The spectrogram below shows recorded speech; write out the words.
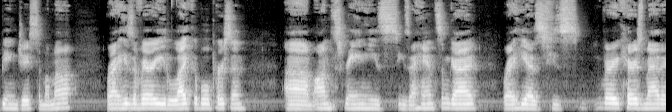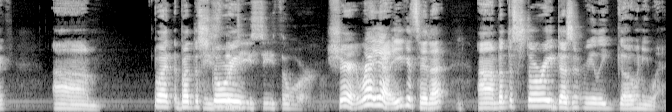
being Jason Momoa, right? He's a very likable person um, on screen. He's he's a handsome guy, right? He has he's very charismatic, um, but but the He's story, the DC Thor. Sure, right? Yeah, you could say that. Um, but the story doesn't really go anywhere.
